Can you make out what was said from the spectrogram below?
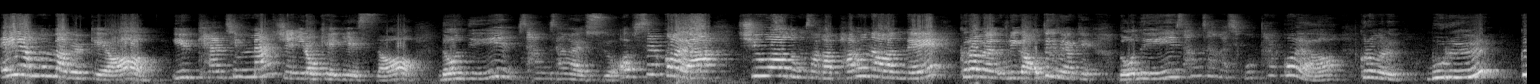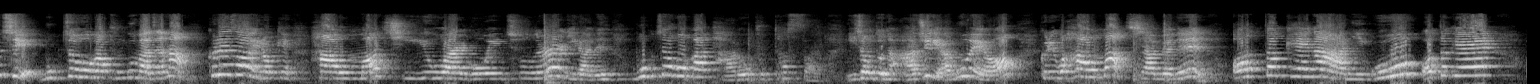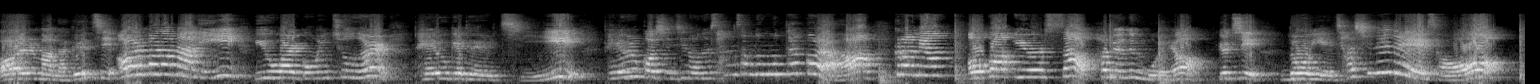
A 한번 봐볼게요. You can't imagine 이렇게 얘기했어. 너는 상상할 수 없을 거야. 주어 동사가 바로 나왔네. 그러면 우리가 어떻게 생각해? 너는 상상하지 못할 거야. 그러면은 뭐를? 그치? 목적어가 궁금하잖아. 그래서 이렇게 how much you are going to learn 이라는 목적어가 바로 붙었어요. 이 정도는 아주 야무해요. 그리고 how much 하면은 어떻게가 아니고? 어떻게? 얼마나 그치 얼마나 많이 you are going to learn? 배우게 될지. 배울 것인지 너는 상상도 못할 거야. 그러면 about yourself 하면은 뭐예요? 그렇지? 너의 자신에 대해서.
